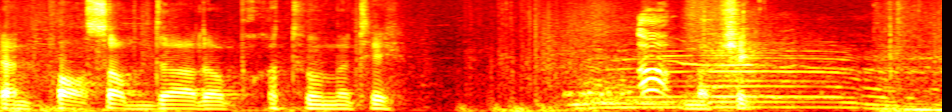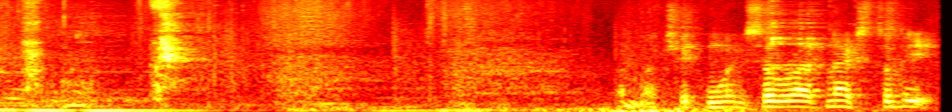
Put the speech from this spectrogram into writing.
Can't pass up that opportunity. My chick. Chicken wings are right next to me.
